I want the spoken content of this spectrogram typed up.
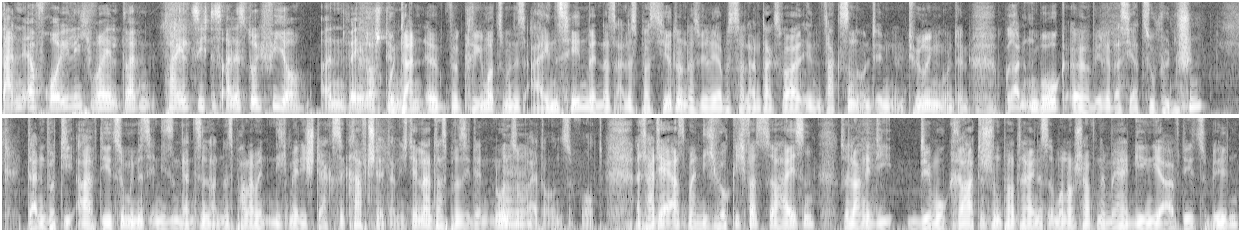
dann erfreulich, weil dann teilt sich das alles durch vier an Wählerstimmen. Und dann äh, kriegen wir zumindest eins hin, wenn das alles passiert, und das wäre ja bis zur Landtagswahl in Sachsen und in, in Thüringen und in Brandenburg, äh, wäre das ja zu wünschen. Dann wird die AfD zumindest in diesen ganzen Landesparlamenten nicht mehr die stärkste Kraft, stellt dann nicht den Landtagspräsidenten und so weiter und so fort. Also hat ja erstmal nicht wirklich was zu heißen, solange die demokratischen Parteien es immer noch schaffen, eine Mehrheit gegen die AfD zu bilden.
